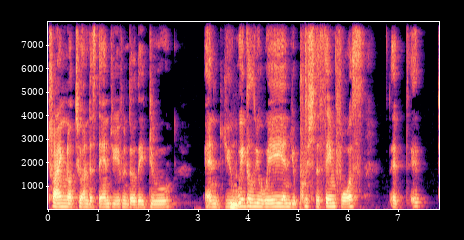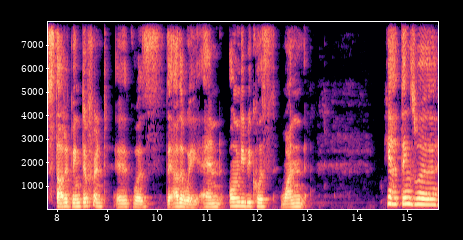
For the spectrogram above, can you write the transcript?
trying not to understand you even though they do and you Hmm. wiggle your way and you push the same force it it started being different. It was the other way and only because one yeah things were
